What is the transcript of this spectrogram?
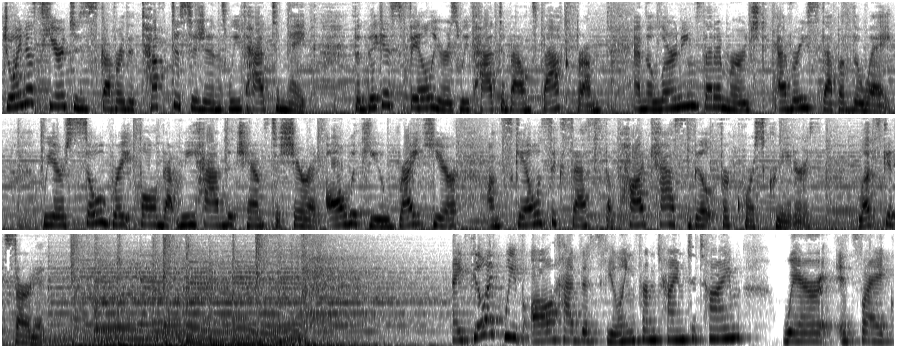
Join us here to discover the tough decisions we've had to make, the biggest failures we've had to bounce back from, and the learnings that emerged every step of the way. We are so grateful that we have the chance to share it all with you right here on Scale with Success, the podcast built for course creators. Let's get started. I feel like we've all had this feeling from time to time where it's like,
